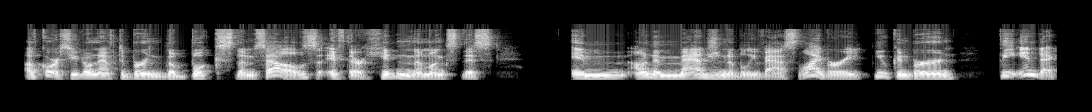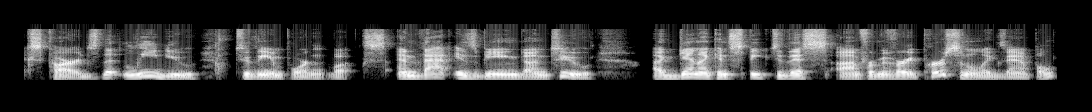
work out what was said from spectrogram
of course, you don't have to burn the books themselves if they're hidden amongst this unimaginably vast library. You can burn the index cards that lead you to the important books, and that is being done too. Again, I can speak to this um, from a very personal example.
